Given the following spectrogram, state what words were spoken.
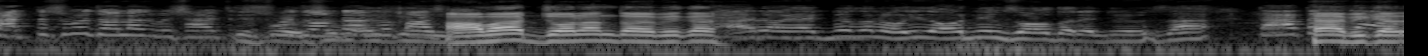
চারটার সময় জল আসবে সাড়ে চারটার সময় জলটা আসবে পাঁচ আবার জল আনতে হবে বেকার আর ওই একদম ওই অনেক জল ধরে যা হ্যাঁ বিকাল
